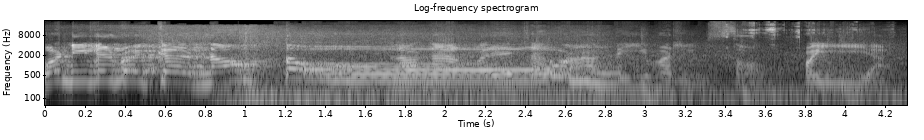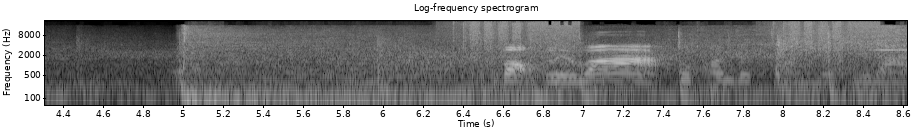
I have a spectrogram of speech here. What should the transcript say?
วันนี้เป็นวันเกิดน้องตูนแล้วนางไม่ได้จัดปาร์ตี้มาถึง 2 ปีอะบอกเลยว่าทุกคนจะจำมันไม่ได้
